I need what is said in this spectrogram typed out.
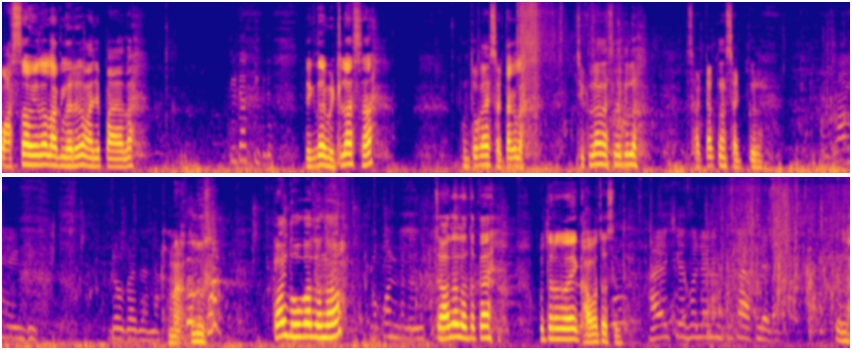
पाच सहा वेळेला लागलं रे माझ्या पायाला. एकदा भेटला असता पण तो काय सटाकला. चिकला नसलं गेलं सटाक ना सट करून. काय एंडी दोघा जण माकलूस काय दोघा जण लागलं? चालेल आता काय उतरायला काय खावत असेल. तर. खायचे बोलल्यानंतर काय आपल्याला? चला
